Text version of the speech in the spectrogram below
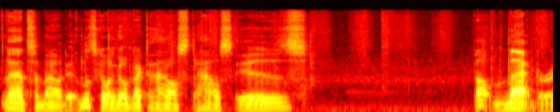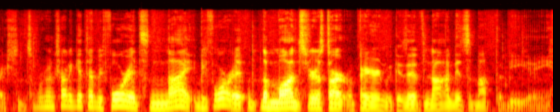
that's about it. Let's go and go back to the house. The house is about that direction. So we're going to try to get there before it's night, before it, the monsters start appearing, because if not, it's about to be a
